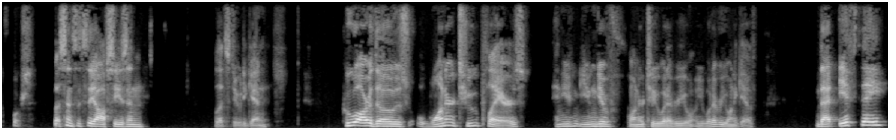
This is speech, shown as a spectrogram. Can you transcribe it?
Of course. But since it's the off season, let's do it again. Who are those one or two players? And you you can give one or two, whatever you whatever you want to give. That if they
